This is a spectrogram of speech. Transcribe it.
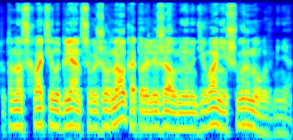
Тут она схватила глянцевый журнал, который лежал у нее на диване, и швырнула в меня.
